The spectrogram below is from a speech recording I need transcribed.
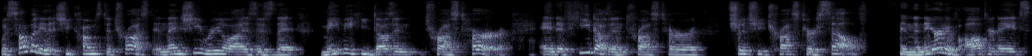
with somebody that she comes to trust. And then she realizes that maybe he doesn't trust her. And if he doesn't trust her, should she trust herself? And the narrative alternates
